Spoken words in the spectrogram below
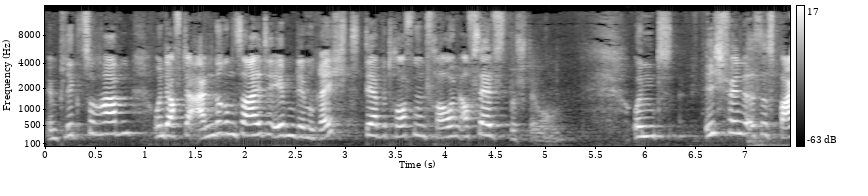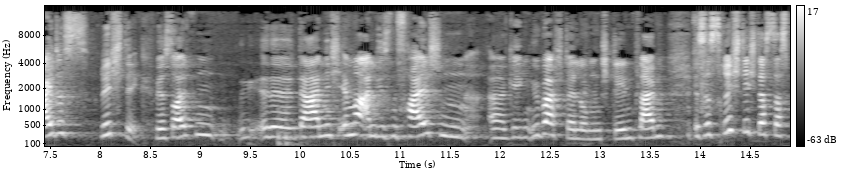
im Blick zu haben und auf der anderen Seite eben dem Recht der betroffenen Frauen auf Selbstbestimmung. Und ich finde, es ist beides richtig. Wir sollten äh, da nicht immer an diesen falschen äh, Gegenüberstellungen stehen bleiben. Es ist richtig, dass das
